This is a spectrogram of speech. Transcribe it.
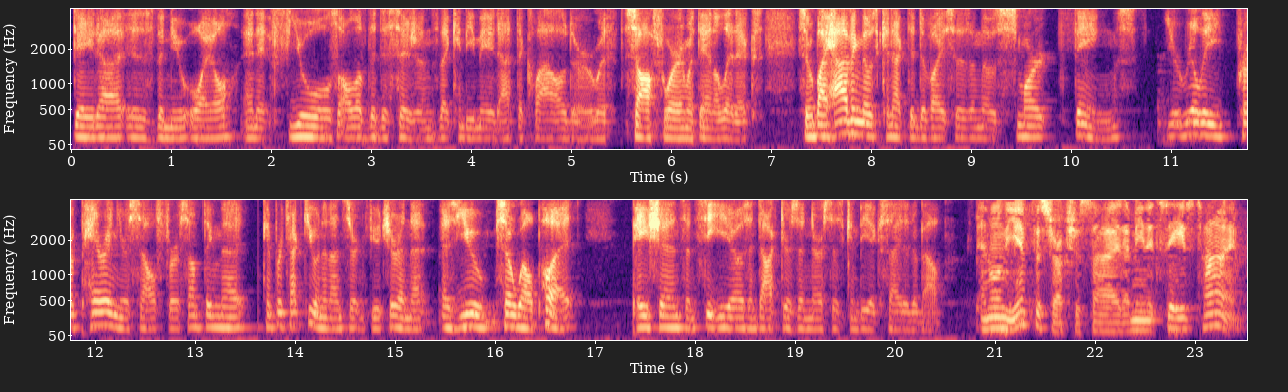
data is the new oil, and it fuels all of the decisions that can be made at the cloud or with software and with analytics. So by having those connected devices and those smart things you're really preparing yourself for something that can protect you in an uncertain future and that as you so well put patients and CEOs and doctors and nurses can be excited about. And on the infrastructure side, I mean, it saves time.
